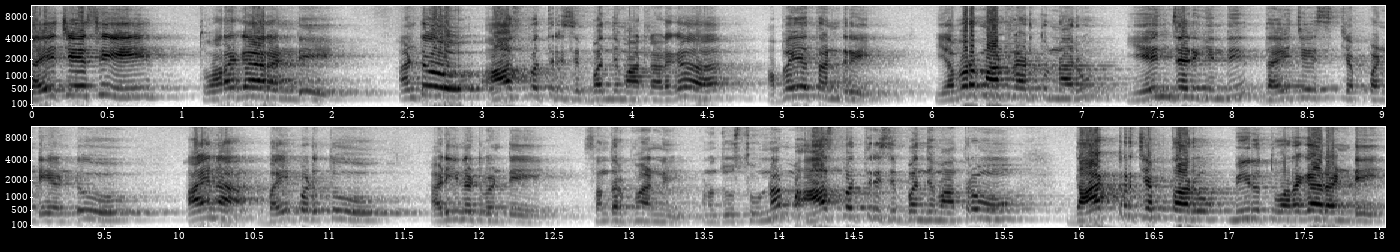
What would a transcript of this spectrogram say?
దయచేసి త్వరగా రండి. అంటూ ఆసుపత్రి సిబ్బంది మాట్లాడగా అభయ తండ్రి ఎవరు మాట్లాడుతున్నారు? ఏం జరిగింది? దయచేసి చెప్పండి అంటూ ఆయన భయపడుతూ అడిగినటువంటి సందర్భాన్ని మనం చూస్తూ ఉన్నాం. ఆసుపత్రి సిబ్బంది మాత్రం డాక్టర్ చెప్తారు మీరు త్వరగా రండి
